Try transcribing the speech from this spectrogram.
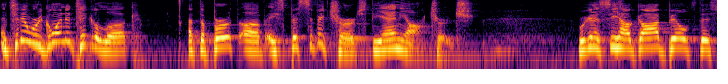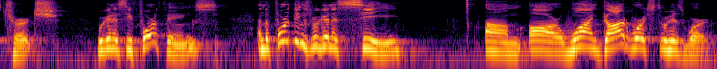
And today we're going to take a look at the birth of a specific church, the Antioch church. We're going to see how God builds this church we're going to see four things. And the four things we're going to see um, are one, God works through his word.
